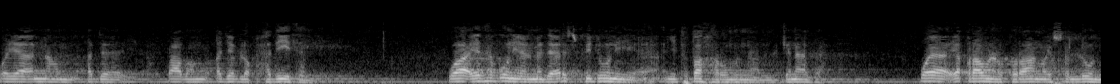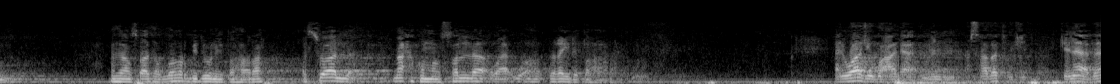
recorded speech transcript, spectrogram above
وهي أنهم قد بعضهم قد يبلغ حديثا. ويذهبون إلى المدارس بدون أن يتطهروا من الجنابة ويقرؤون القرآن ويصلون مثلا صلاة الظهر بدون طهارة. السؤال ما حكم من صلى بغير طهارة؟ الواجب على من أصابته جنابة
